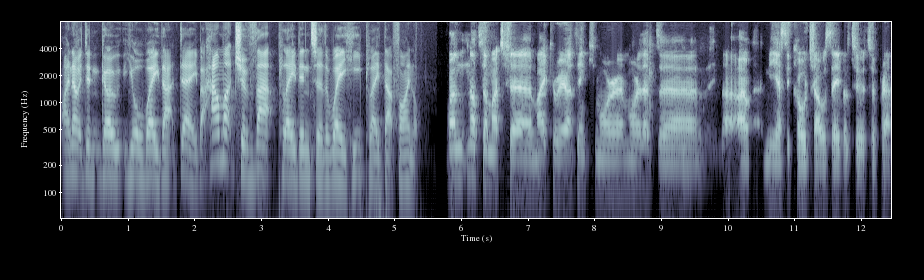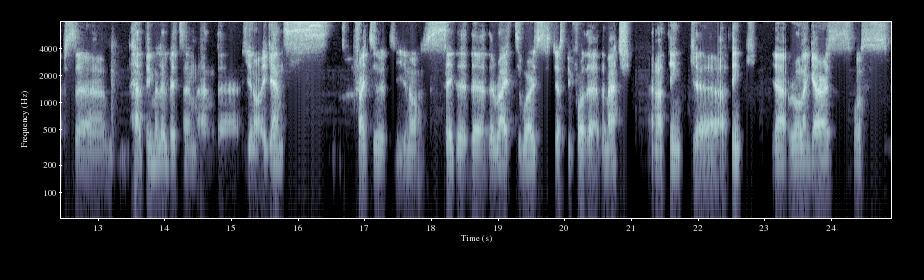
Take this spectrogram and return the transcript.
I know it didn't go your way that day, but how much of that played into the way he played that final? Well, not so much uh, my career. I think more more that uh, I, me as a coach, I was able to to perhaps uh, help him a little bit, and and uh, you know again try to you know say the, the, the right words just before the, the match. And I think uh, I think yeah, Roland Garros was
